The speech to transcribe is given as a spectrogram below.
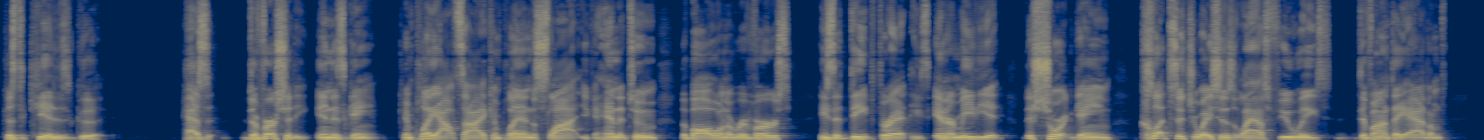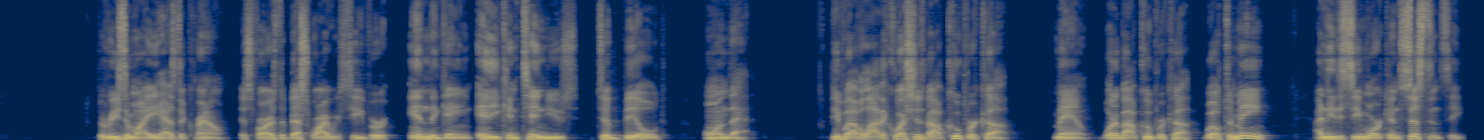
Because the kid is good, has diversity in his game, can play outside, can play in the slot. You can hand it to him, the ball on a reverse. He's a deep threat. He's intermediate, the short game, clutch situations the last few weeks. Davante Adams, the reason why he has the crown as far as the best wide receiver in the game, and he continues to build on that. People have a lot of questions about Cooper Kupp. Man, what about Cooper Kupp? Well, to me, I need to see more consistency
